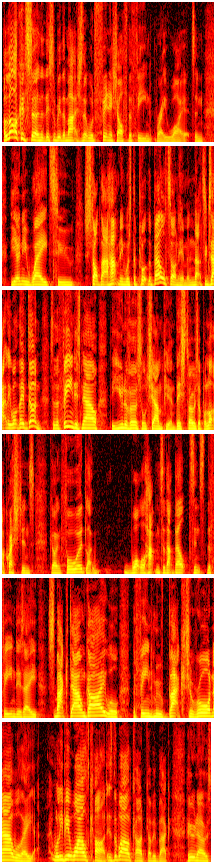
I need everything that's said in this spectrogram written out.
a lot of concern that this would be the match that would finish off the Fiend Bray Wyatt, and the only way to stop that happening was to put the belt on him, and that's exactly what they've done. So the Fiend is now the Universal Champion. This throws up a lot of questions going forward, like what will happen to that belt since the Fiend is a SmackDown guy? Will the Fiend move back to Raw now? Will they? Will he be a wild card? Is the wild card coming back? Who knows?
